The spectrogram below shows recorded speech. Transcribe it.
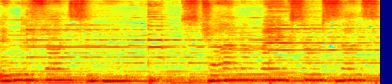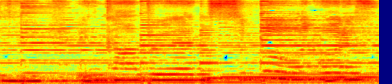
indefensible Just trying to make some sense of it. Incomprehensible and what if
